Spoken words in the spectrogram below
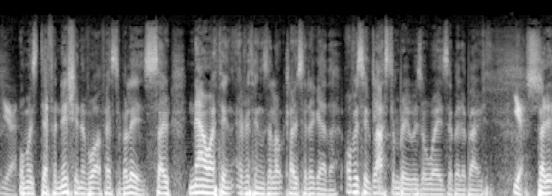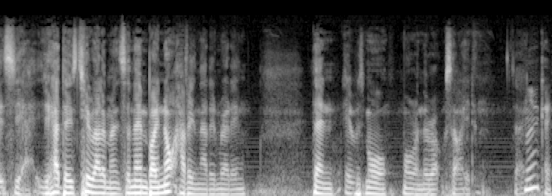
Yeah. almost definition of what a festival is. So now I think everything's a lot closer together. Obviously Glastonbury was always a bit of both. Yes. But it's yeah, you had those two elements, and then by not having that in Reading, then it was more more on the rock side. So okay.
